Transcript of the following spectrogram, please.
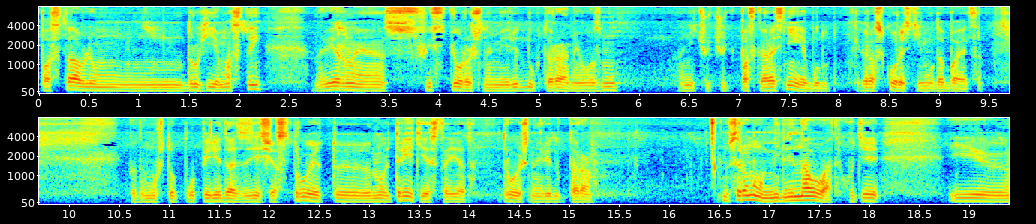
поставлю другие мосты. Наверное, с шестерочными редукторами возьму. Они чуть-чуть поскоростнее будут. Как раз скорости ему добавится. Потому что по передаче здесь сейчас строят 0,3 э, стоят. Троечные редуктора. Но все равно медленноват. Хоть и, и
